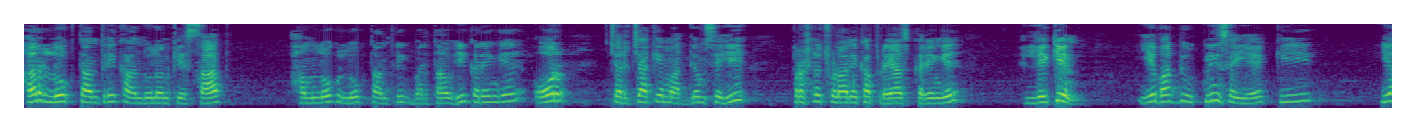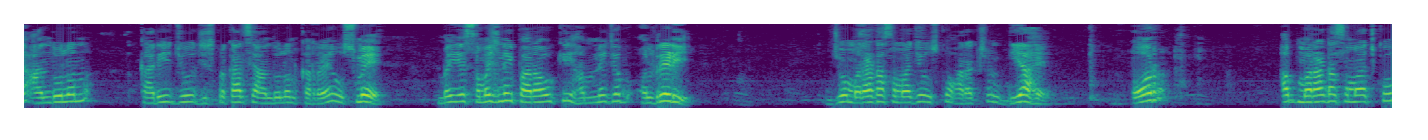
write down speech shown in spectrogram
हर लोकतांत्रिक आंदोलन के साथ हम लोग लोकतांत्रिक बर्ताव ही करेंगे और चर्चा के माध्यम से ही प्रश्न छुड़ाने का प्रयास करेंगे। लेकिन ये बात भी उतनी सही है कि ये आंदोलनकारी जो जिस प्रकार से आंदोलन कर रहे हैं, उसमें मैं ये समझ नहीं पा रहा हूँ कि हमने जब ऑलरेडी जो मराठा समाज है उसको आरक्षण दिया है। और अब मराठा समाज को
